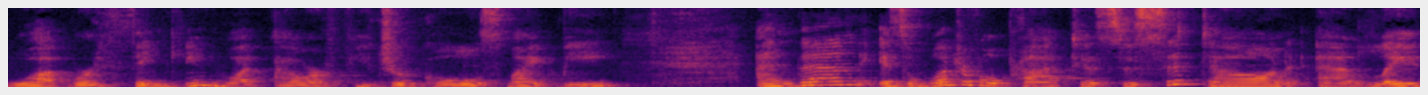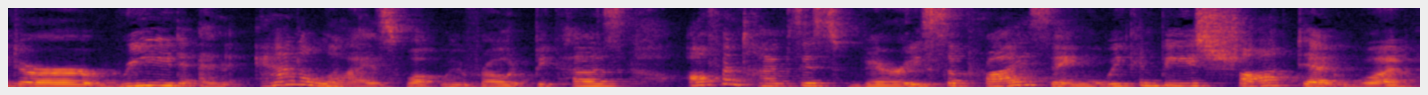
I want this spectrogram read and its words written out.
what we're thinking, what our future goals might be. And then it's a wonderful practice to sit down and later read and analyze what we wrote because oftentimes it's very surprising. We can be shocked at what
